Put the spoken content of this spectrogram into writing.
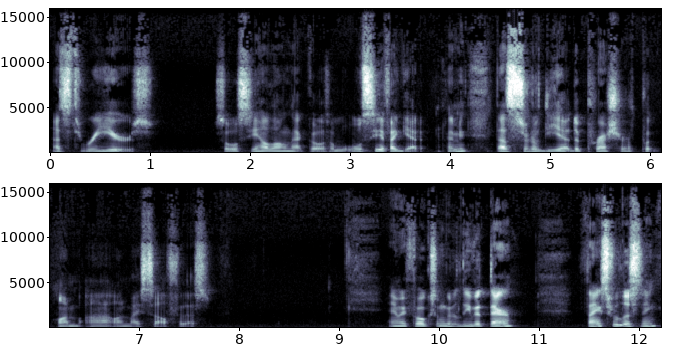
that's three years. So we'll see how long that goes. We'll see if I get it. I mean, that's sort of the uh, the pressure I've put on uh, on myself for this. Anyway, folks, I'm going to leave it there. Thanks for listening.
